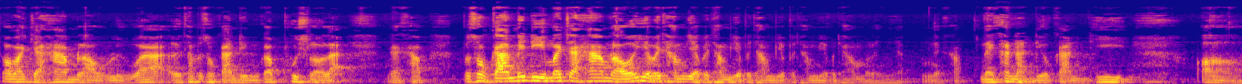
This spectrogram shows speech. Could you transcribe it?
ก็มักจะห้ามเราหรือว่าเออถ้าประสบการณ์ดีมันก็พุชเราแหละนะครับประสบการณ์ไม่ดีมักจะห้ามเราอย่าไปทำอย่าไปทำอย่าไปทำอย่าไปทำอย่าไปทำอะไรเงี้ยนะครับในขณะเดียวกันที่เอ่อ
